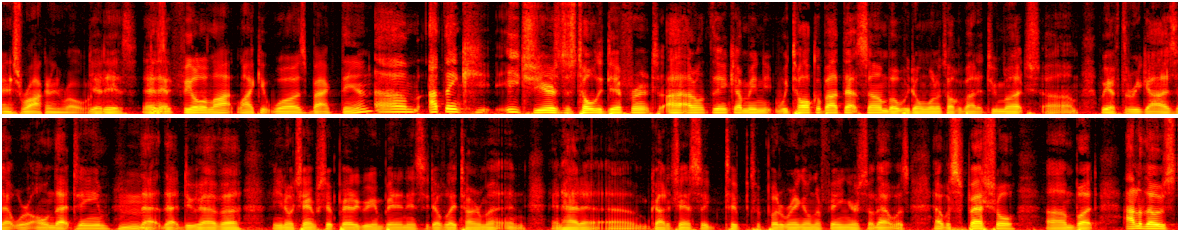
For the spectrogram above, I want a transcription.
And it's rocking and rolling. Yeah, it is. And Does it- it feel a lot like it was back then? Um, I think each year is just totally different. I, I don't think. I mean, we talk about that some, but we don't want to talk about it too much. Um, we have three guys that were on that team Hmm. that, that do have a you know championship pedigree and been in NCAA tournament and and had a um, got a chance to, to, to put a ring on their finger. So that was that was special. Um, but out of those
